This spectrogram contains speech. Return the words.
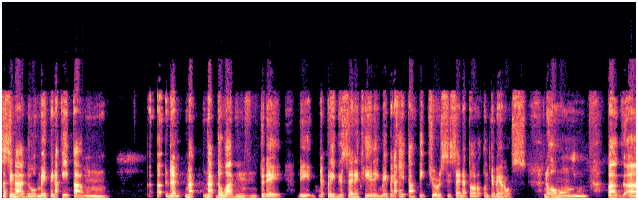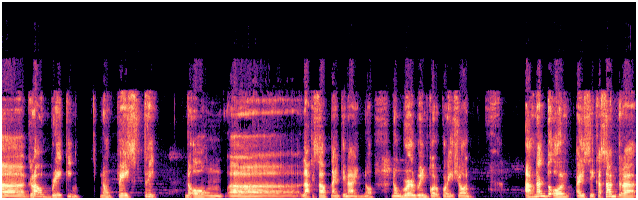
sa Senado, may pinakitang uh, the, not not the one today, the the previous Senate hearing, may pinakitang pictures si Senator Ontiveros noong pag uh, groundbreaking ng phase 3 noong uh, Lucky South 99 no ng Whirlwind Corporation. Ang nandoon ay si Cassandra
